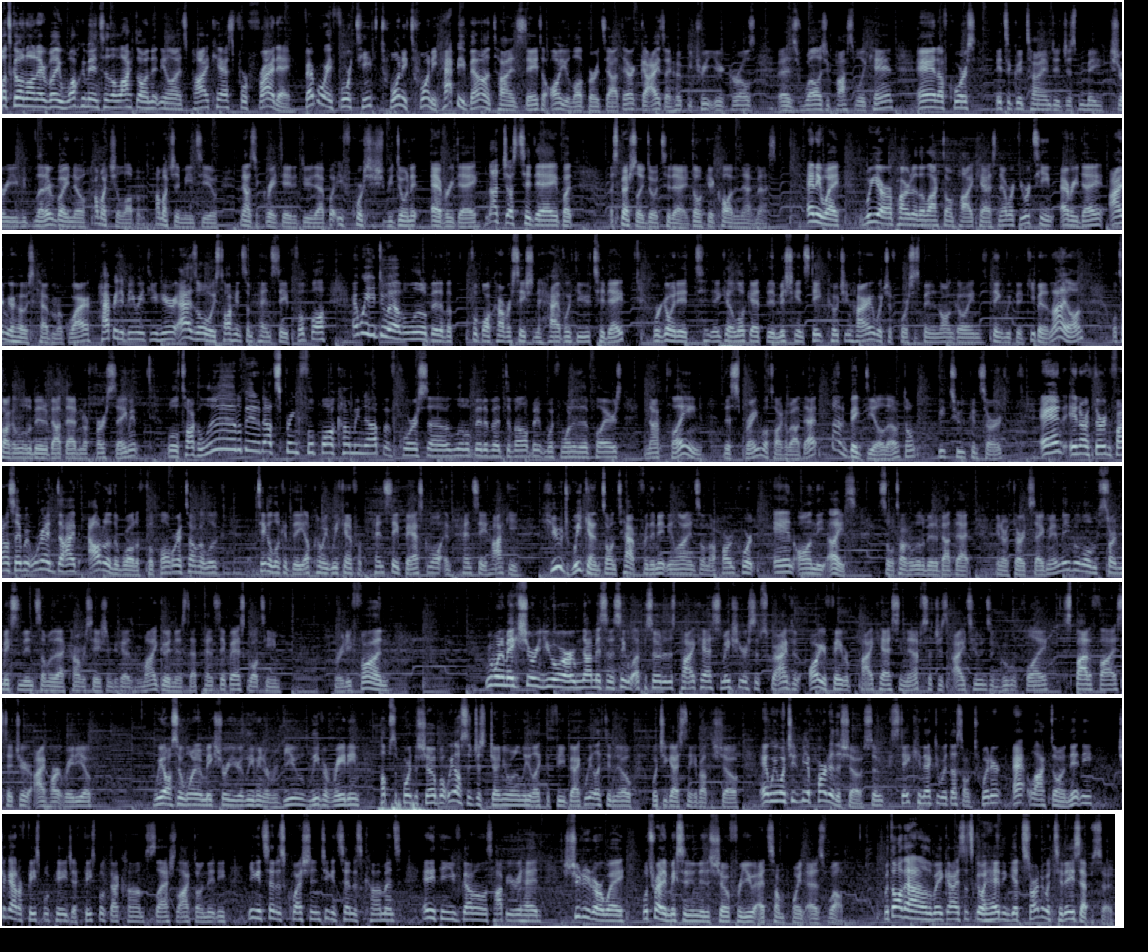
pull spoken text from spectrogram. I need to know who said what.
Speaker 1: What's going on, everybody? Welcome into the Locked On Nittany Lions podcast for Friday, February 14th, 2020. Happy Valentine's Day to all you lovebirds out there. Guys, I hope you treat your girls as well as you possibly can. And of course, it's a good time to just make sure you let everybody know how much you love them, how much they mean to you. Now's a great day to do that. But of course, you should be doing it every day, not just today, but especially do it today. Don't get caught in that mess. Anyway, we are a part of the Locked On Podcast Network, your team every day. I'm your host, Kevin McGuire. Happy to be with you here, as always, talking some Penn State football. And we do have a little bit of a football conversation to have with you today. We're going to take a look at the Michigan State coaching hire, which, of course, has been an ongoing thing we've been keeping an eye on. We'll talk a little bit about that in our first segment. We'll talk a little bit about spring football coming up. Of course, a little bit of a development with one of the players not playing this spring. We'll talk about that. Not a big deal, though. Don't be too concerned. And in our third and final segment, we're going to dive out of the world of football. We're going to talk a look, take a look at the upcoming weekend for Penn State basketball and Penn State hockey. Huge weekends on tap for the Nittany Lions on the hard court and on the ice. So we'll talk a little bit about that in our third segment. Maybe we'll start mixing in some of that conversation because my goodness, that Penn State basketball team, pretty fun. We want to make sure you are not missing a single episode of this podcast. So make sure you're subscribed to all your favorite podcasting apps such as iTunes and Google Play, Spotify, Stitcher, iHeartRadio. We also want to make sure you're leaving a review, leave a rating, help support the show, but we also just genuinely like the feedback. We like to know what you guys think about the show, and we want you to be a part of the show. So stay connected with us on Twitter at Locked On Nittany. Check out our Facebook page at facebook.com slash locked on Nittany. You can send us questions, you can send us comments, anything you've got on the top of your head, shoot it our way. We'll try to mix it into the show for you at some point as well. With all that out of the way, guys, let's go ahead and get started with today's episode.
